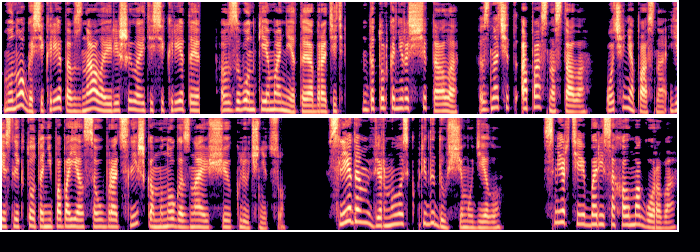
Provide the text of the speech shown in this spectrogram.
Много секретов знала и решила эти секреты в звонкие монеты обратить, да только не рассчитала. Значит, опасно стало. Очень опасно, если кто-то не побоялся убрать слишком много знающую ключницу. Следом вернулась к предыдущему делу. Смерти Бориса Холмогорова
